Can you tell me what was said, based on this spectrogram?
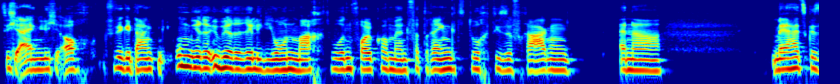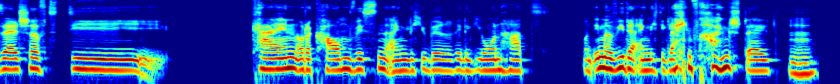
sich eigentlich auch für Gedanken um ihre, über ihre Religion macht, wurden vollkommen verdrängt durch diese Fragen einer Mehrheitsgesellschaft, die kein oder kaum Wissen eigentlich über ihre Religion hat und immer wieder eigentlich die gleichen Fragen stellt. Mhm.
